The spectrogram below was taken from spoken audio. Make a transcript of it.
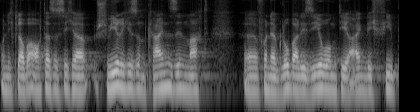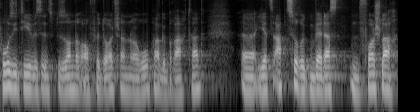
Und ich glaube auch, dass es sicher schwierig ist und keinen Sinn macht, von der Globalisierung, die eigentlich viel Positives, insbesondere auch für Deutschland und Europa gebracht hat, äh, jetzt abzurücken. Wäre das ein Vorschlag,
